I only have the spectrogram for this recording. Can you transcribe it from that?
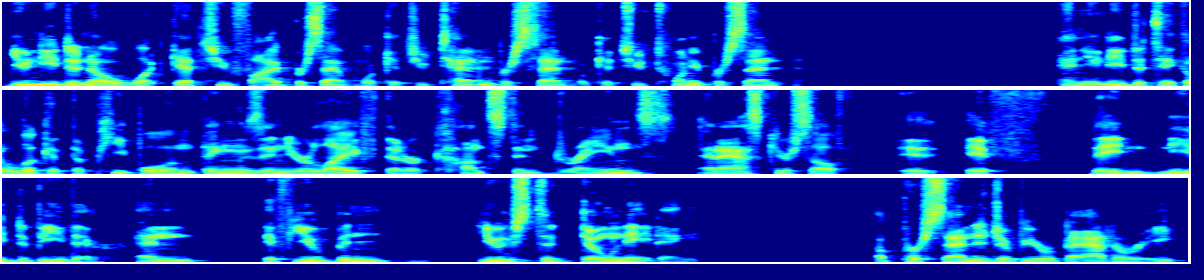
You need to know what gets you 5%, what gets you 10%, what gets you 20%. And you need to take a look at the people and things in your life that are constant drains and ask yourself if they need to be there. And if you've been used to donating a percentage of your battery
